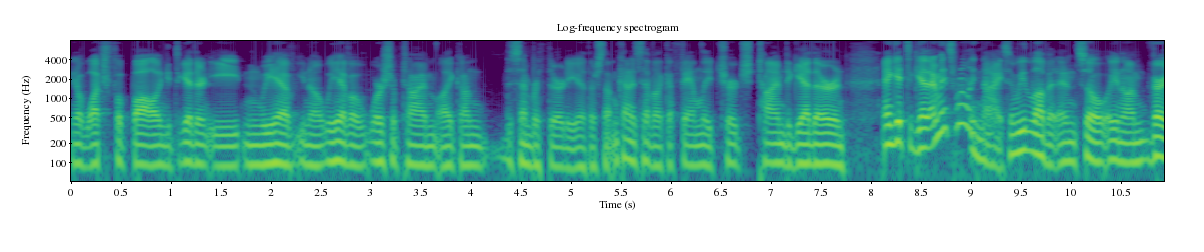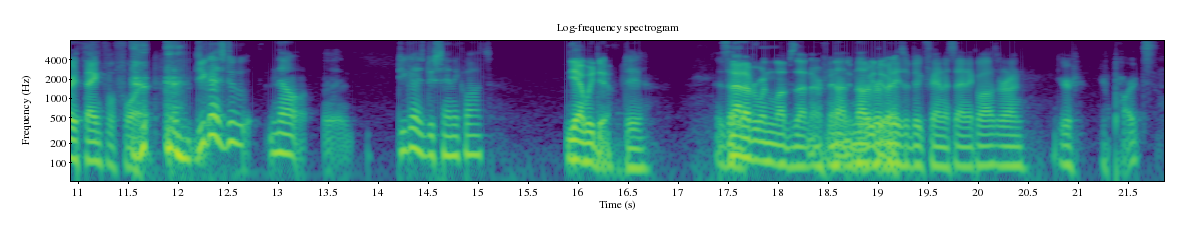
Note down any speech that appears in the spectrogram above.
you know, watch football and get together and eat. And we have you know we have a worship time like on December thirtieth or something. Kind of just have like a family church time together and and get together. I mean, it's really nice, and we love it. And so you know, I'm very thankful for it. do you guys do now? uh, Do you guys do Santa Claus? yeah, we do. Do you? Is that Not everyone loves that in our family. not, not we do it. everybody's a big fan of Santa Claus around your your parts.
